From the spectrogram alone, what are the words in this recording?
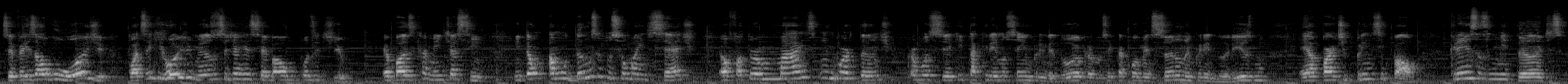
Você fez algo hoje, pode ser que hoje mesmo você já receba algo positivo. É basicamente assim. Então, a mudança do seu mindset é o fator mais importante para você que está querendo ser empreendedor, para você que está começando no empreendedorismo, é a parte principal. Crenças limitantes,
